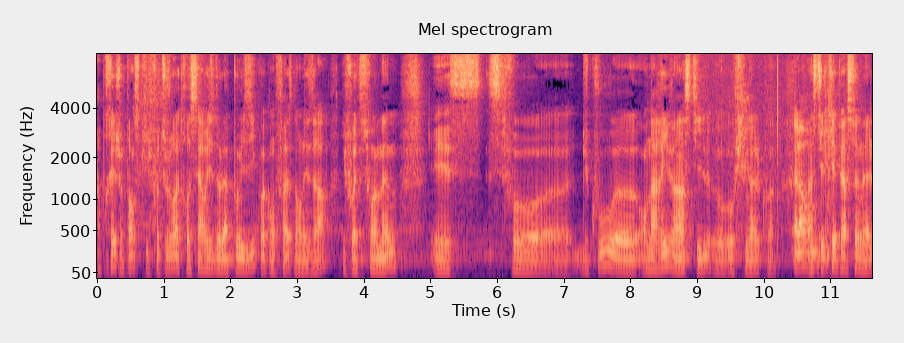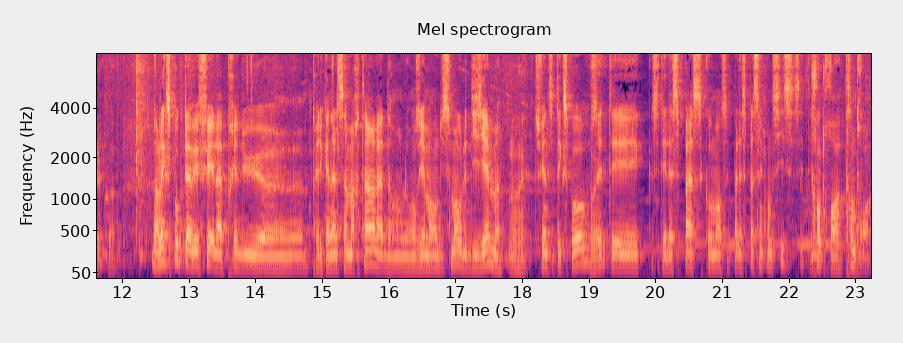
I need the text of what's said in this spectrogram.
après, je pense qu'il faut toujours être au service de la poésie, quoi qu'on fasse dans les arts. Il faut être soi-même. Et faut, euh, du coup, euh, on arrive à un style au, final, quoi. Alors, un style qui est personnel, quoi. Dans l'expo que tu avais fait là près du euh, près du canal Saint-Martin, là dans le 11e arrondissement ou le 10e, tu te souviens de cette expo? C'était c'était l'espace comment? C'est pas l'espace 56, c'était 33. 33.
